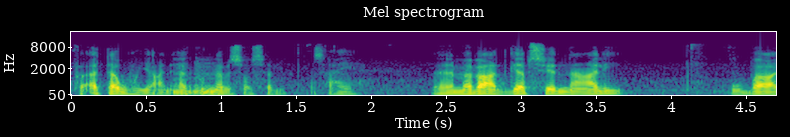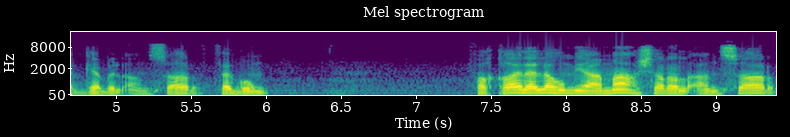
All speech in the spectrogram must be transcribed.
فأتوه يعني أتوا مم. النبي صلى الله عليه وسلم. صحيح. لما بعد جاب سيدنا علي وبعد جاب الأنصار فجم. فقال لهم يا معشر الأنصار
